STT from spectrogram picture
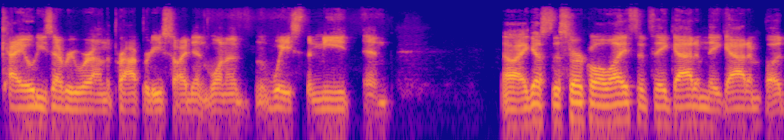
coyotes everywhere on the property, so I didn't want to waste the meat. And uh, I guess the circle of life, if they got him, they got him. But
